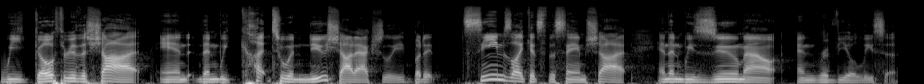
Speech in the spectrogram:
We go through the shot, and then we cut to a new shot, actually, but it seems like it's the same shot, and then we zoom out and reveal Lisa.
